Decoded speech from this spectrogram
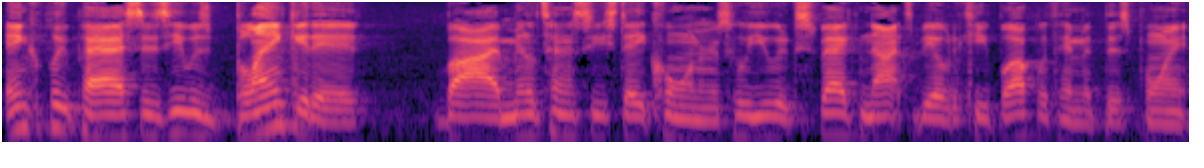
incomplete passes. He was blanketed by Middle Tennessee State corners, who you would expect not to be able to keep up with him at this point.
